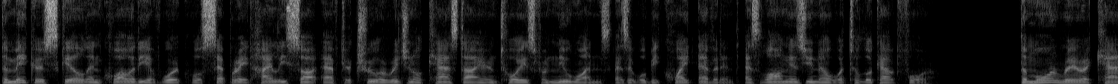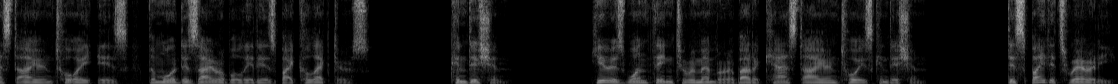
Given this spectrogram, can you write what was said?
The maker's skill and quality of work will separate highly sought-after true original cast iron toys from new ones as it will be quite evident as long as you know what to look out for. The more rare a cast iron toy is, the more desirable it is by collectors. Condition Here is one thing to remember about a cast iron toy's condition. Despite its rarity,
